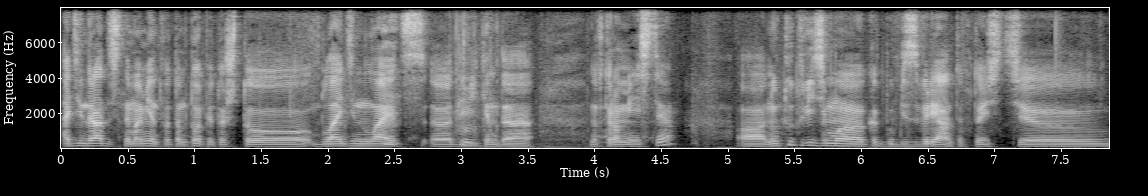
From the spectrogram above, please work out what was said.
один радостный момент в этом топе, то что Blinding Lights э, The Weeknd на втором месте. А, Ну тут, видимо, как бы без вариантов. То есть, э,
